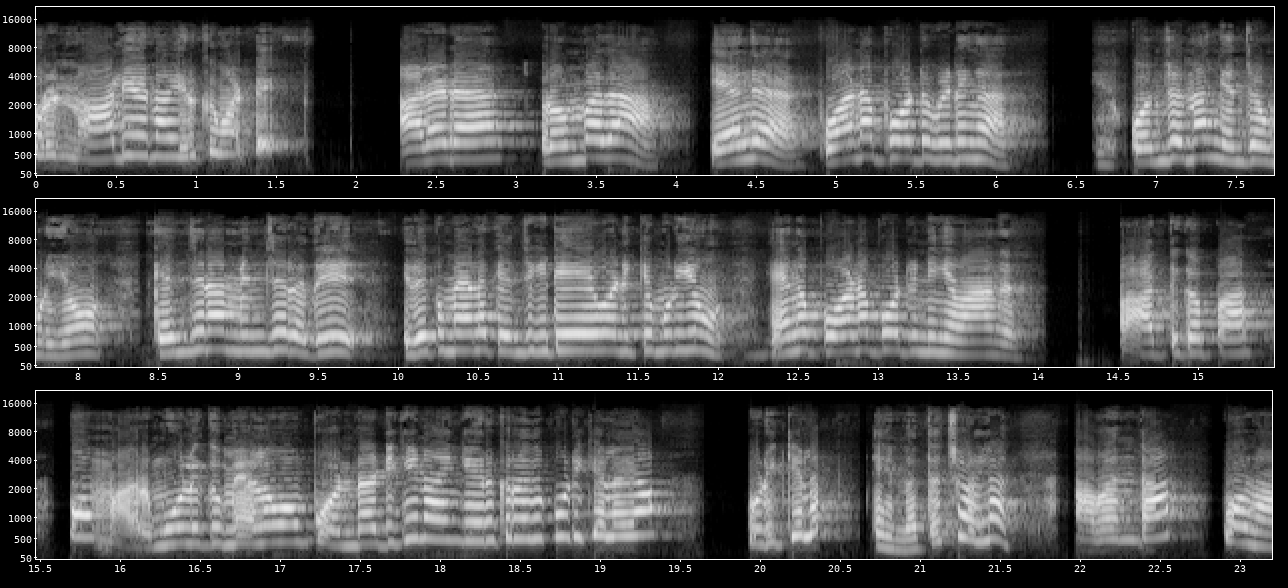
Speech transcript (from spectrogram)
ஒரு நாளைய நான் இருக்க மாட்டேன். அடடா ரொம்பதான். ஏங்க போனா போட்டு விடுங்க. கொஞ்சம் தான் கெஞ்ச முடியும். கெஞ்சினா மிஞ்சுறது. இதுக்கு மேல கெஞ்சிக்கிட்டே நிக்க முடியும். எங்க போன போட்டு நீங்க வாங்க. பாத்துக்கப்பா. உன் மருமூளுக்கு மேல உன் பொண்டாட்டிக்கு நான் இங்க இருக்கிறது பிடிக்கலையா? பிடிக்கல. என்னத்த சொல்ல? அவன் தான் போனா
